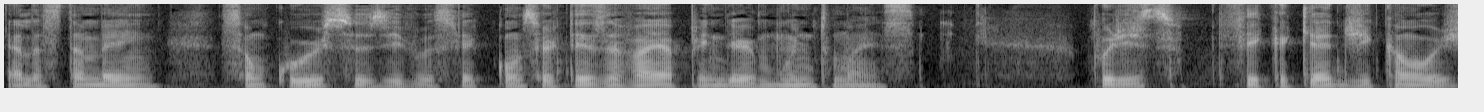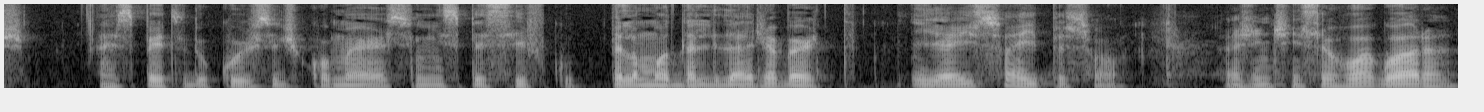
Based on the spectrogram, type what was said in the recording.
Elas também são cursos e você com certeza vai aprender muito mais. Por isso, fica aqui a dica hoje a respeito do curso de comércio, em específico pela modalidade aberta. E é isso aí, pessoal. A gente encerrou agora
